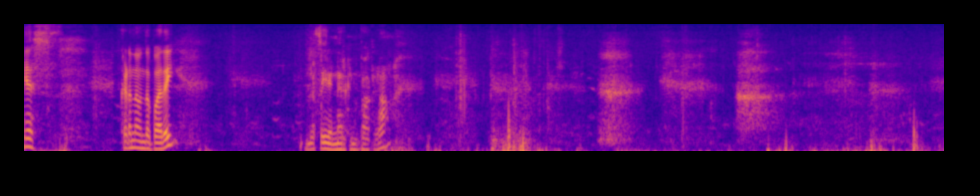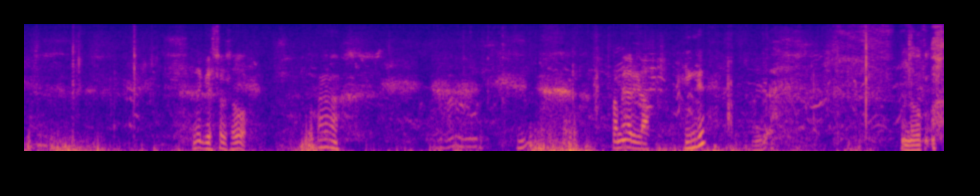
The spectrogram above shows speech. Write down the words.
yes கடந்து வந்த பாதை இந்த சைடு என்ன இருக்குன்னு பார்க்கலாம் கெஸ்ட் ஹவுஸோ ஆ செம்மையாக இருக்குடா எங்கே அந்த பக்கம்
